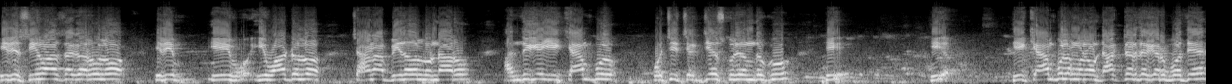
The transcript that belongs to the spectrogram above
ఇది శ్రీనివాస నగర్లో ఇది ఈ ఈ వార్డులో చాలా బీదవాళ్ళు ఉన్నారు. అందుకే ఈ క్యాంపు వచ్చి చెక్ చేసుకునేందుకు ఈ ఈ- ఈ క్యాంపులో మనం డాక్టర్ దగ్గర పోతే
